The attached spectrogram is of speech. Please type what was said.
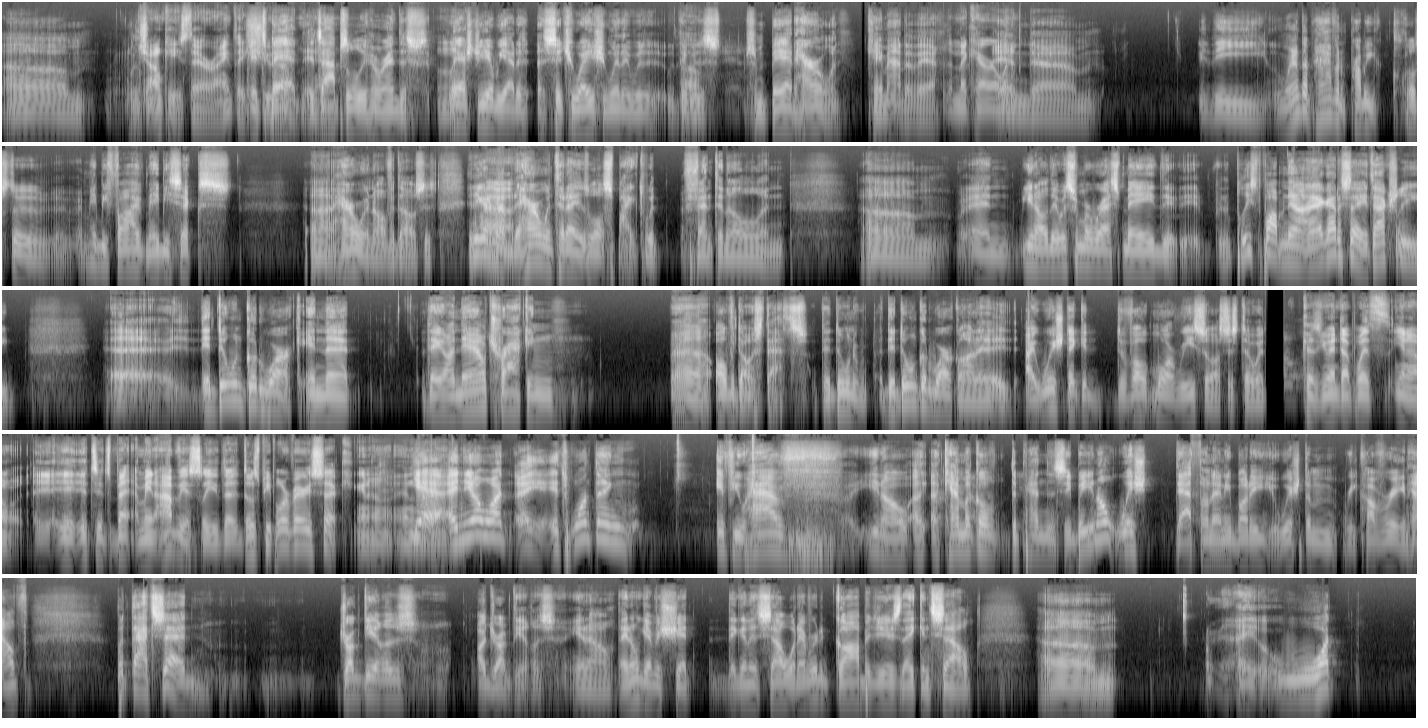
Um, junkies there right they It's bad. up. It's Yeah. absolutely horrendous. Mm. Last year we had a, a situation where there was there oh. was some bad heroin came out of there, the McHeroin. and um, the we ended up having probably close to maybe five, maybe six uh, heroin overdoses. And you got to remember, the heroin today is all spiked with fentanyl and. Um, and you know there was some arrests made. The, the police department now, I got to say, it's actually they're doing good work in that they are now tracking uh, overdose deaths. They're doing they're doing good work on it. I wish they could devote more resources to it. Because you end up with you know it, it's it's ba- I mean obviously the, those people are very sick you know and Yeah, uh, and you know what? It's one thing if you have you know a, a chemical dependency, but you don't wish death on anybody. You wish them recovery and health. But that said, drug dealers are drug dealers. You know, they don't give a shit. They're going to sell whatever the garbage is they can sell. Um, what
